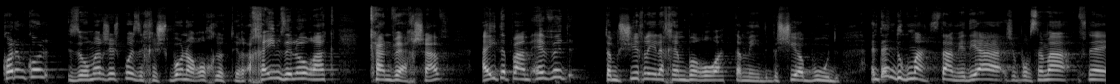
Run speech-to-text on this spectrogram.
קודם כל, זה אומר שיש פה איזה חשבון ארוך יותר. החיים זה לא רק כאן ועכשיו. היית פעם עבד, תמשיך להילחם ברוע תמיד, בשעבוד. אני אתן דוגמה, סתם, ידיעה שפורסמה לפני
